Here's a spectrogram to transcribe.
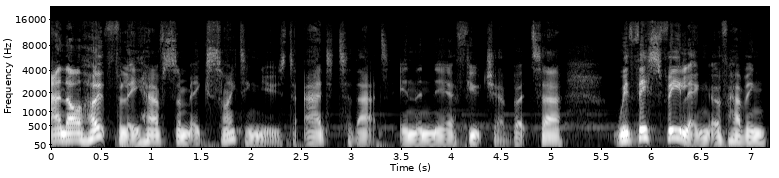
And I'll hopefully have some exciting news to add to that in the near future. But uh, with this feeling of having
